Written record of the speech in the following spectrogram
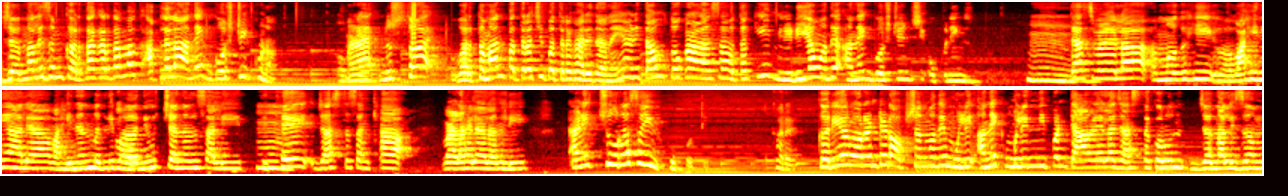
जर्नलिझम करता करता मग आपल्याला अनेक गोष्टी खुणत म्हणजे नुसतं वर्तमानपत्राची पत्रकारिता नाही आणि तो तो काळ असा होता की मीडियामध्ये अनेक गोष्टींची ओपनिंग होती त्याच वेळेला मग ही वाहिन्या आल्या वाहिन्यांमधली हो. न्यूज चॅनल्स आली. तिथे जास्त संख्या वाढायला लागली. आणि चुरसही खूप होती. करिअर ओरिएंटेड ऑप्शनमध्ये मुली अनेक मुलींनी पण त्यावेळेला जास्त करून जर्नलिझम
